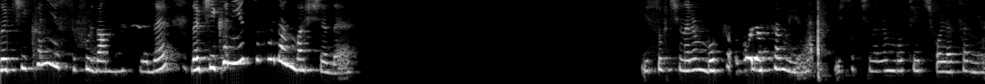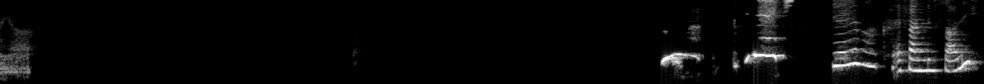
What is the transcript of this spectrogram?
Dakika niye sıfırdan başladı? Dakika niye sıfırdan başladı? Yusuf Çınar'ın botu gol atamıyor. Yusuf Çınar'ın botu hiç gol atamıyor ya. C'ye bak. Efendim Salih?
